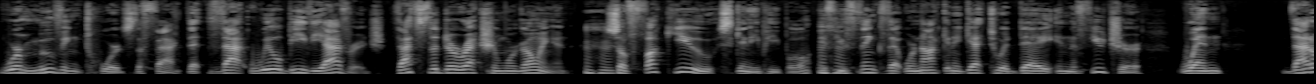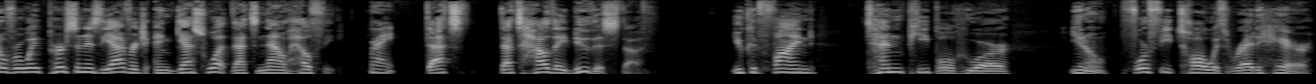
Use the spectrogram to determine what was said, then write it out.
We're moving towards the fact that that will be the average. That's the direction we're going in. Mm-hmm. So fuck you, skinny people, if you mm-hmm. think that we're not going to get to a day in the future when that overweight person is the average and guess what? That's now healthy Right. that's that's how they do this stuff. You could find 10 people who are, you know, four feet tall with red hair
